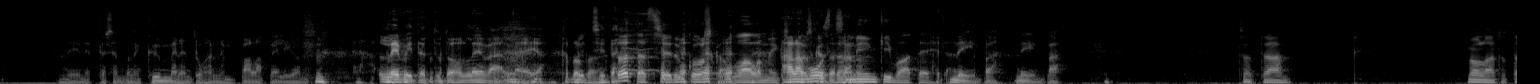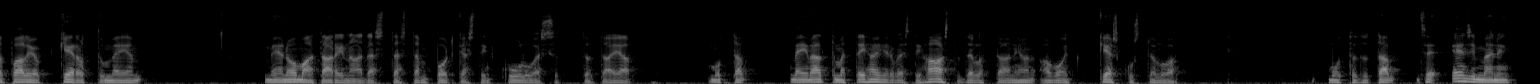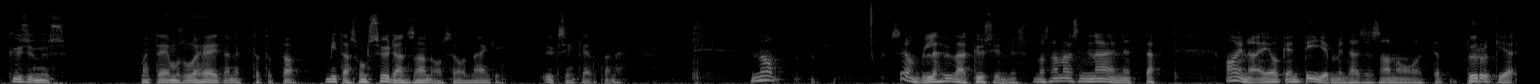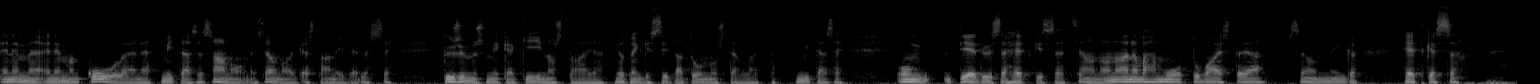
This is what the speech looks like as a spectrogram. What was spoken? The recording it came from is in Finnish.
Niin, että semmoinen 10 000 palapeli on levitetty tuohon levälle. Ja Katsotaan, nyt sitä... toivottavasti se ei tule koskaan valmiiksi, Älä koska sitä on niin kiva tehdä. Niinpä, niinpä. Tota, me ollaan tota paljon kerrottu meidän, meidän omaa tarinaa tästä, tästä podcastin kuluessa, tota, ja, mutta me ei välttämättä ihan hirveästi haastatella, tämä on ihan avoin keskustelua. Mutta tota, se ensimmäinen kysymys, mä Teemu sulle heitän, että tota, mitä sun sydän sanoo, se on näinkin yksinkertainen. No, se on kyllä hyvä kysymys. Mä sanoisin näin, että aina ei oikein tiedä, mitä se sanoo, että pyrkiä enemmän ja enemmän kuuleen, että mitä se sanoo, niin se on oikeastaan itselle se kysymys, mikä kiinnostaa ja jotenkin sitä tunnustella, että mitä se on tietyissä hetkissä, että se on, on aina vähän muuttuvaista ja se on niin hetkessä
